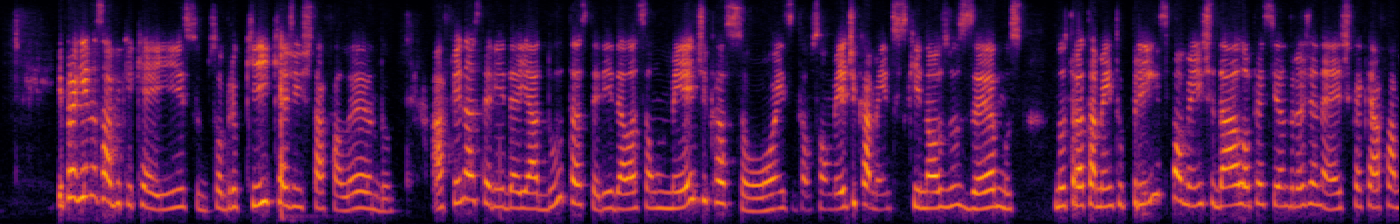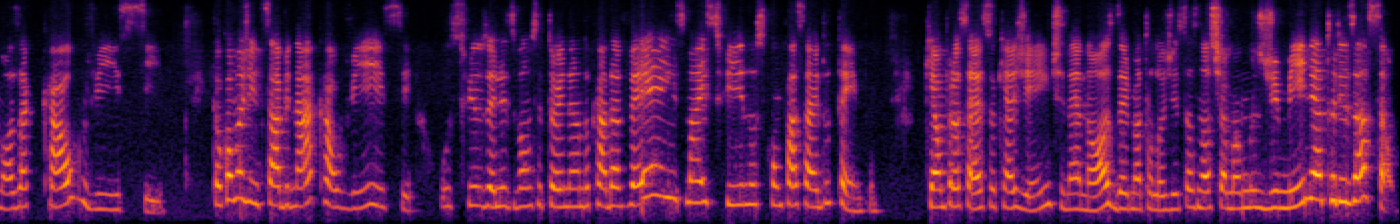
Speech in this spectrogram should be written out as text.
E para quem não sabe o que, que é isso, sobre o que, que a gente está falando, a finasterida e a dutasterida, elas são medicações, então são medicamentos que nós usamos no tratamento principalmente da alopecia androgenética, que é a famosa calvície. Então, como a gente sabe, na calvície, os fios eles vão se tornando cada vez mais finos com o passar do tempo que é um processo que a gente, né, nós dermatologistas, nós chamamos de miniaturização.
